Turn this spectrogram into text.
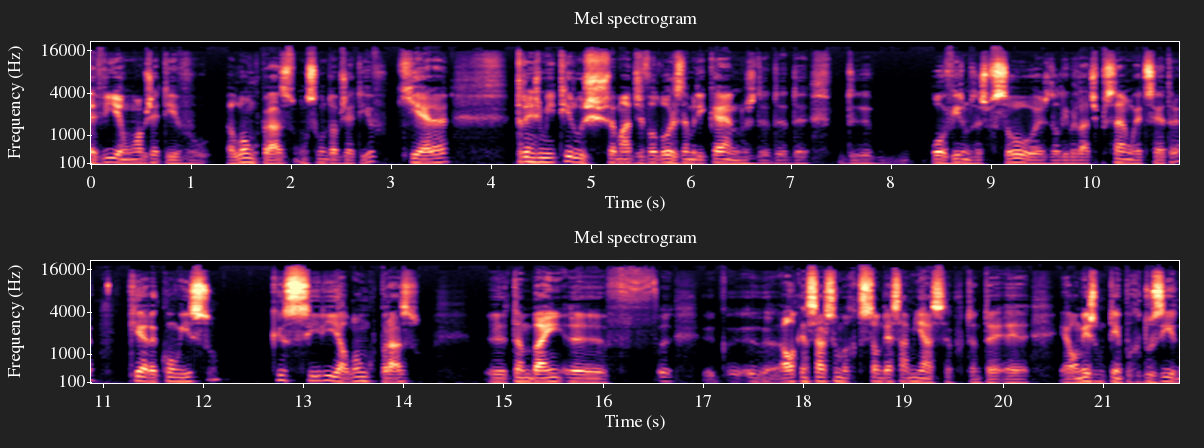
havia um objetivo a longo prazo, um segundo objetivo, que era transmitir os chamados valores americanos de, de, de, de ouvirmos as pessoas, da liberdade de expressão, etc., que era com isso que se iria a longo prazo eh, também eh, eh, alcançar-se uma redução dessa ameaça. Portanto, é, é, é, ao mesmo tempo reduzir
